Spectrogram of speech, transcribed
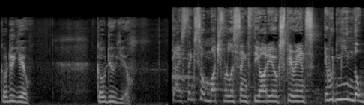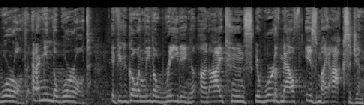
Go do you. Go do you. Guys, thanks so much for listening to the audio experience. It would mean the world, and I mean the world, if you could go and leave a rating on iTunes. Your word of mouth is my oxygen.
